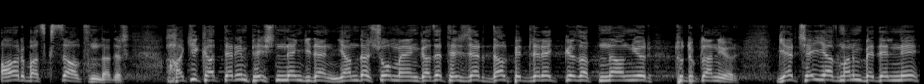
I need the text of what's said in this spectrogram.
ağır baskısı altındadır. Hakikatlerin peşinden giden, yandaş olmayan gazeteciler darp edilerek gözaltına alınıyor, tutuklanıyor. Gerçeği yazmanın bedelini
